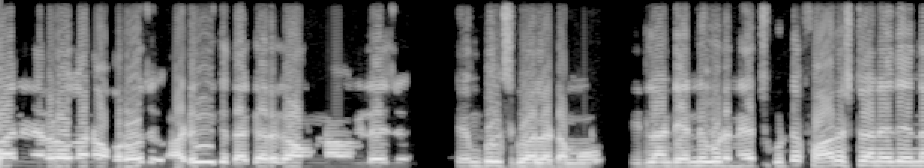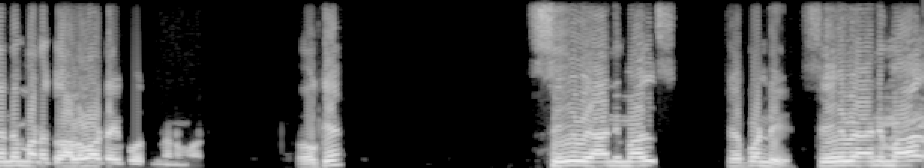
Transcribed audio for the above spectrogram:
కానీ నెలలో గాని ఒక రోజు అడవికి దగ్గరగా ఉన్న విలేజ్ టెంపుల్స్కి వెళ్ళటము. ఇట్లాంటివన్నీ కూడా నేర్చుకుంటే ఫారెస్ట్ అనేది ఏంటంటే మనకు అలవాటు అయిపోతుంది అనమాట ఓకే? సేవ్ యానిమల్స్ చెప్పండి. Save animal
